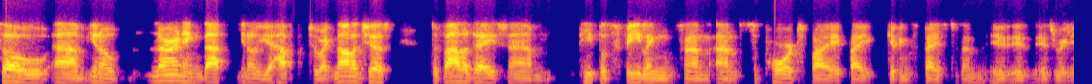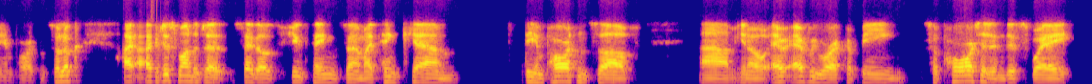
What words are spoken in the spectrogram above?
so, um, you know, learning that, you know, you have to acknowledge it, to validate um, people's feelings and, and support by, by giving space to them is, is really important. So look, I, I just wanted to say those few things. I think the importance of, um, you know, every worker being supported in this way,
